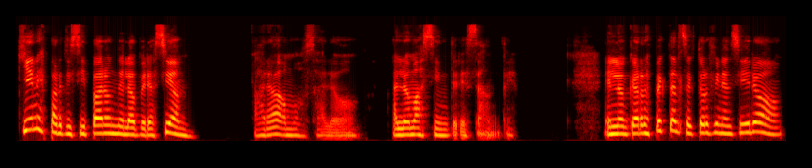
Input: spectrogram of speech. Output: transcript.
¿Quiénes participaron de la operación? Ahora vamos a lo, a lo más interesante. En lo que respecta al sector financiero,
